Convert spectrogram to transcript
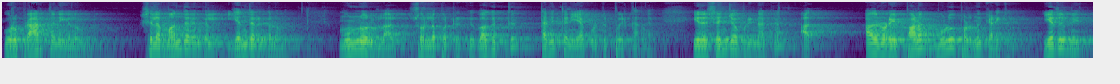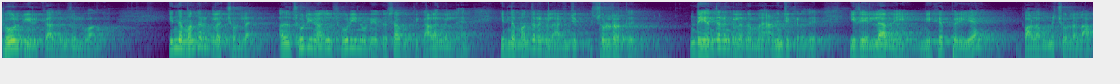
ஒரு பிரார்த்தனைகளும் சில மந்திரங்கள் எந்திரங்களும் முன்னோர்களால் சொல்லப்பட்டிருக்கு. வகுத்து தனித்தனியாக கொடுத்துட்டு போயிருக்காங்க. இதை செஞ்சோம் அப்படின்னாக்கா அ- அதனுடைய பலன் முழு பலனும் கிடைக்கும். எதுவுமே தோல்வி இருக்காதுன்னு சொல்லுவாங்க. இந்த மந்திரங்களை சொல்ல அது சூரியன் அதுவும் சூரியனுடைய தசாபக்தி காலங்களில் இந்த மந்திரங்களை அணிஞ்சு சொல்கிறது இந்த எந்திரங்களை நம்ம அணிஞ்சுக்கிறது இது எல்லாமே மிகப்பெரிய பலம்னு சொல்லலாம்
